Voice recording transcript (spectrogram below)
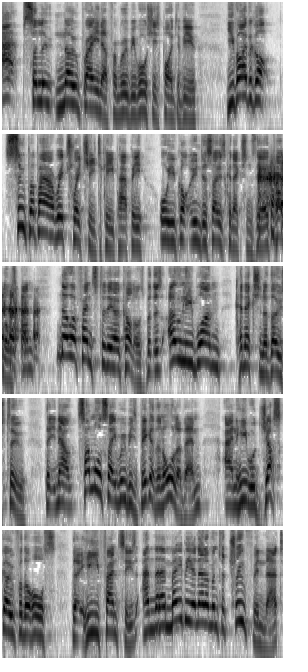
absolute no-brainer from Ruby Walsh's point of view. You've either got superpower Rich Ricci to keep happy, or you've got Un de Sceaux's connections, the O'Connells. and no offence to the O'Connells, but there's only one connection of those two. That now some will say Ruby's bigger than all of them, and he will just go for the horse that he fancies, and there may be an element of truth in that,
